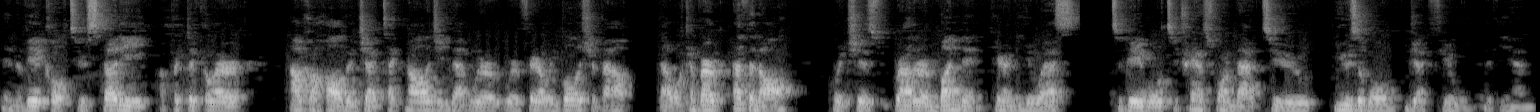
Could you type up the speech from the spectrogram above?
in a vehicle to study a particular alcohol to jet technology that we're, we're fairly bullish about that will convert ethanol which is rather abundant here in the US, to be able to transform that to usable jet fuel at the end.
